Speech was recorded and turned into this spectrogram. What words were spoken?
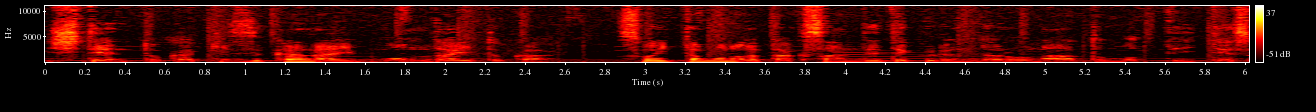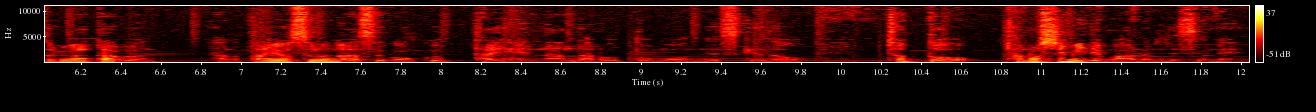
視点とか気づかない問題とか、そういったものがたくさん出てくるんだろうなと思っていて、それは多分、あの、対応するのはすごく大変なんだろうと思うんですけど、ちょっと楽しみでもあるんですよね。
